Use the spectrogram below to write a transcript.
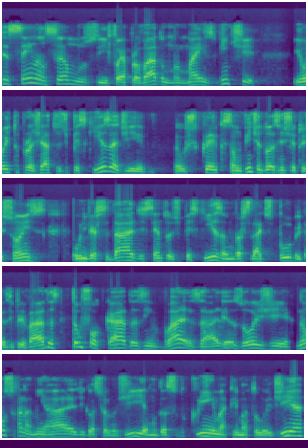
recém lançamos e foi aprovado mais 28 projetos de pesquisa de eu creio que são 22 instituições universidades, centros de pesquisa, universidades públicas e privadas, estão focadas em várias áreas, hoje, não só na minha área de glaciologia, mudança do clima, climatologia,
